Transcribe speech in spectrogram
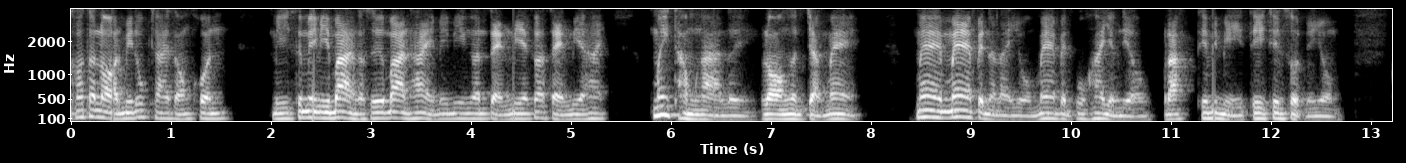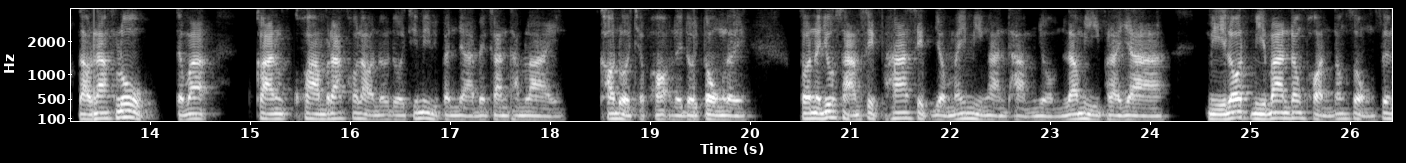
เขาตลอดมีลูกชายสองคน มีซึ่งไม่มีบ้านก็ซื้อบ้านให้ ไม่มีเงินแต่งเมียก็แต่งเมียให้ ไม่ทำงานเลย รอเงินจากแม่ แม่แม่เป็นอะไรโยม แม่เป็นผู้ให้อย่างเดียว รักที่ไม่มีที่สิ้นสุดนิยม เรารักลูก แต่ว่าการความรักของเราโดยโดยที่ไม่มีปัญญาเป็นการทำลายเขาโดยเฉพาะเลยโดยตรงเลยจนอายุสามสิบห้าสิบยมไม่มีงานทำโยม แล้วมีภรรยา มีรถมีบ้านต้องผ่อนต้องส่ง ซึ่ง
